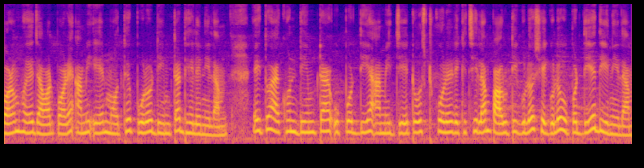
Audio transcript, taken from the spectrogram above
গরম হয়ে যাওয়ার পরে আমি এর মধ্যে পুরো ডিমটা ঢেলে নিলাম। এই তো এখন ডিমটার উপর দিয়ে আমি যে টোস্ট করে রেখেছিলাম, পাউরুটিগুলো সেগুলো উপর দিয়ে দিয়ে নিলাম।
